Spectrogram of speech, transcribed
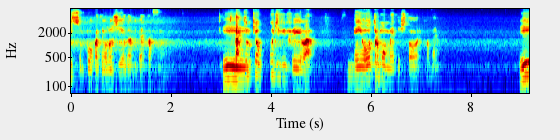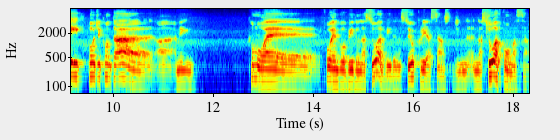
isso um pouco a teologia da libertação. E... Daquilo que eu pude viver lá, Sim. em outro momento histórico, né? E pode contar, uh, I mean, como é foi envolvido na sua vida, na sua criação, na sua formação,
